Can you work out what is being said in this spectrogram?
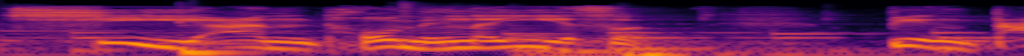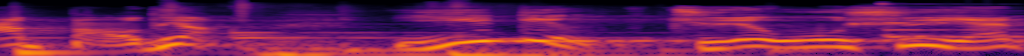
弃暗投明的意思，并打保票，一定绝无虚言。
